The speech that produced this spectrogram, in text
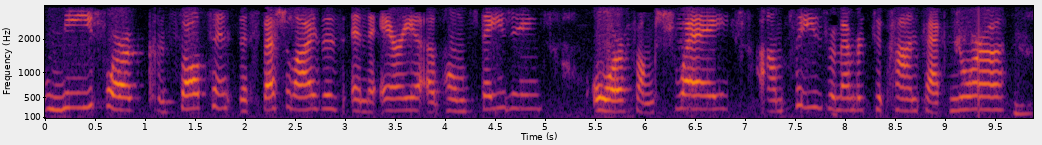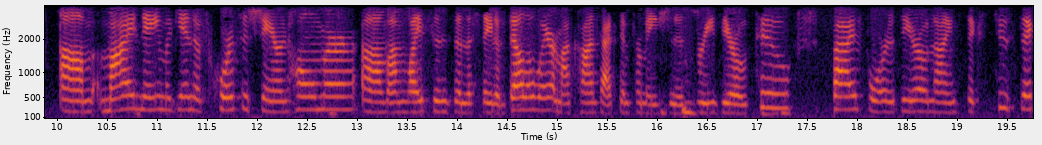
need for a consultant that specializes in the area of home staging or feng shui, um, please remember to contact Nora. Um, my name, again, of course, is Sharon Homer. Um, I'm licensed in the state of Delaware. My contact information is 302 5409626,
